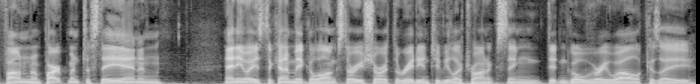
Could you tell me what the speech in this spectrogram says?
found an apartment to stay in and anyways to kind of make a long story short the radio and tv electronics thing didn't go very well because i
